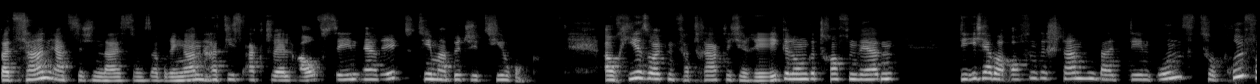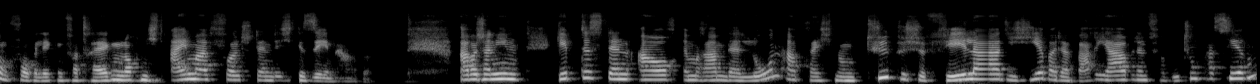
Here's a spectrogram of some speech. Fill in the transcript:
Bei zahnärztlichen Leistungserbringern hat dies aktuell Aufsehen erregt, Thema Budgetierung. Auch hier sollten vertragliche Regelungen getroffen werden, die ich aber offen gestanden bei den uns zur Prüfung vorgelegten Verträgen noch nicht einmal vollständig gesehen habe. Aber Janine, gibt es denn auch im Rahmen der Lohnabrechnung typische Fehler, die hier bei der variablen Vergütung passieren?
